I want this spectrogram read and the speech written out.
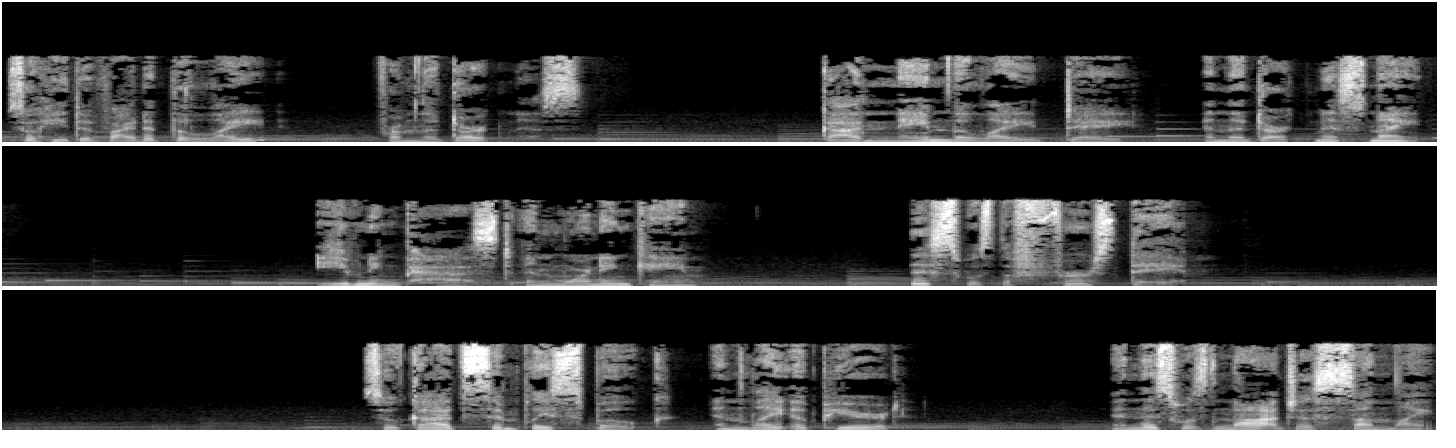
so he divided the light from the darkness. God named the light day and the darkness night. Evening passed and morning came. This was the first day. So God simply spoke, and light appeared. And this was not just sunlight.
